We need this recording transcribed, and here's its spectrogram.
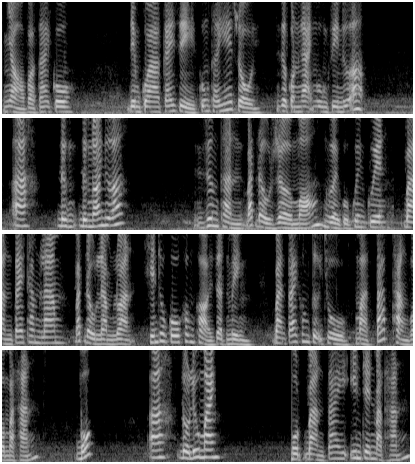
nhỏ vào tai cô. Đêm qua cái gì cũng thấy hết rồi, giờ còn ngại ngùng gì nữa. À, đừng, đừng nói nữa. Dương thần bắt đầu rờ mó người của Quyên Quyên. Bàn tay tham lam bắt đầu làm loạn khiến cho cô không khỏi giật mình. Bàn tay không tự chủ mà tát thẳng vào mặt hắn. Bốp! À, đồ lưu manh! Một bàn tay in trên mặt hắn,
